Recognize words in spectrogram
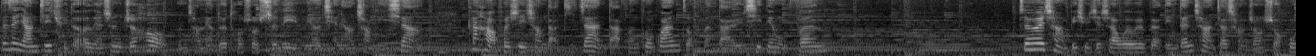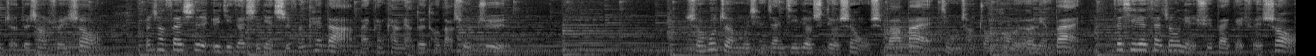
但在杨基取得二连胜之后，本场两队投手实力没有前两场理想，看好会是一场打击战，打分过关，总分大于七点五分。最后一场必须介绍微微表定单场，较场中守护者对上水手。本场赛事预计在十点十分开打，来看看两队投打数据。守护者目前战绩六十六胜五十八败，近五场状况为二连败，在系列赛中连续败给水手。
